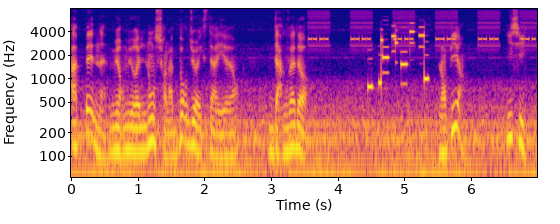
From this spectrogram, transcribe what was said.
à peine murmurer le nom sur la bordure extérieure, Dark Vador. L'Empire? Ici.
